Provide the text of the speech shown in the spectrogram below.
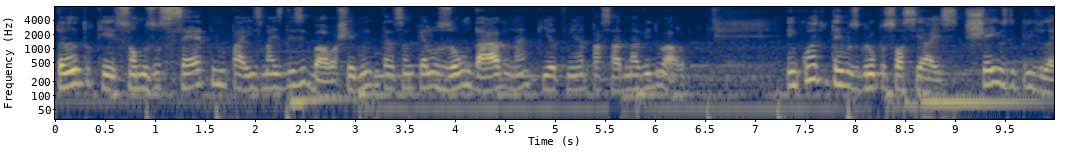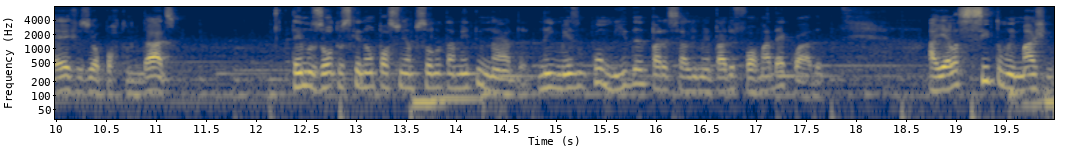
tanto que somos o sétimo país mais desigual. Achei muito interessante que ela usou um dado né, que eu tinha passado na videoaula. aula Enquanto temos grupos sociais cheios de privilégios e oportunidades, temos outros que não possuem absolutamente nada, nem mesmo comida para se alimentar de forma adequada. Aí ela cita uma imagem,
